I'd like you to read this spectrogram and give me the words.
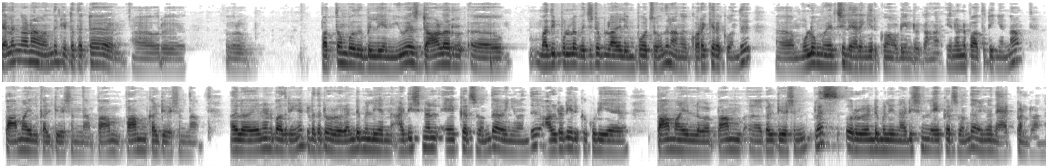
தெலுங்கானா வந்து கிட்டத்தட்ட ஒரு ஒரு பத்தொன்பது பில்லியன் யூஎஸ் டாலர் மதிப்புள்ள வெஜிடபிள் ஆயில் இம்போர்ட்ஸை வந்து நாங்கள் குறைக்கிறதுக்கு வந்து முழு முயற்சியில் இறங்கியிருக்கோம் அப்படின்னு இருக்காங்க என்னென்னு பார்த்துட்டிங்கன்னா பாம் ஆயில் கல்டிவேஷன் தான். பாம் பாம் கல்டிவேஷன் தான். அதில் என்னென்னு பார்த்துட்டிங்கன்னா கிட்டத்தட்ட ஒரு ரெண்டு மில்லியன் அடிஷ்னல் ஏக்கர்ஸ் வந்து அவங்க வந்து ஆல்ரெடி இருக்கக்கூடிய palm oil palm cultivation plus ஒரு ரெண்டு மில்லியன் அடிஷ்னல் ஏக்கர்ஸ் வந்து அவங்க வந்து ஆட் பண்ணுறாங்க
